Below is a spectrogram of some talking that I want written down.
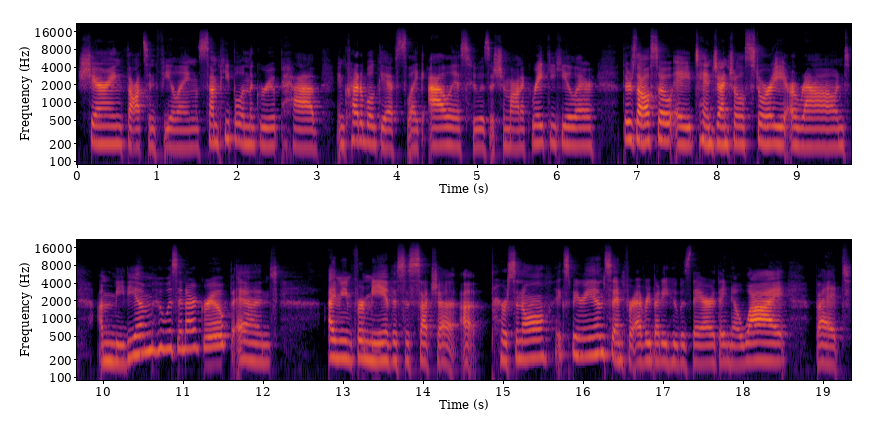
sharing thoughts and feelings. Some people in the group have incredible gifts, like Alice, who is a shamanic Reiki healer. There's also a tangential story around a medium who was in our group. And I mean, for me, this is such a, a personal experience, and for everybody who was there, they know why. But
